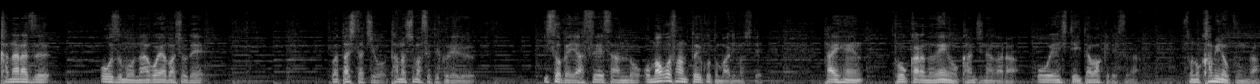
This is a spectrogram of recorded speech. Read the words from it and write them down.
必ず大相撲名古屋場所で私たちを楽しませてくれる磯部康江さんのお孫さんということもありまして大変遠からの縁を感じながら応援していたわけですがその神野君が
